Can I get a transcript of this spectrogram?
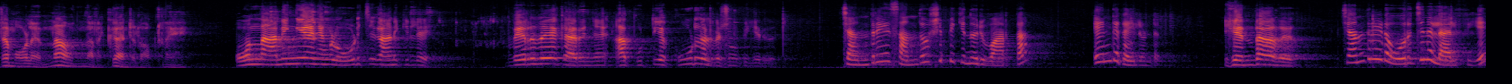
എന്റെ മോൾ എന്നാ ഒന്ന് നടക്കുക എന്റെ ഡോക്ടറെ? ഒന്ന് അനങ്ങിയ ഞങ്ങൾ ഓടിച്ചു കാണിക്കില്ലേ? വെറുതെ കരഞ്ഞ് ആ കുട്ടിയെ കൂടുതൽ വിഷമിപ്പിക്കരുത്. ചന്ദ്രയെ സന്തോഷിപ്പിക്കുന്ന ഒരു വാർത്ത എന്റെ കയ്യിലുണ്ട്. എന്താ അത്? ചന്ദ്രയുടെ ഒറിജിനൽ ആൽഫിയെ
